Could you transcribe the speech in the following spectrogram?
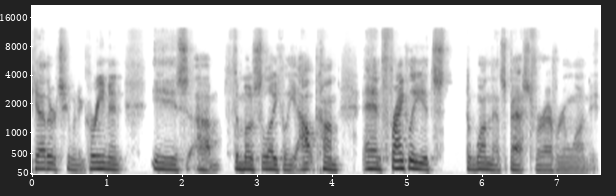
together to an agreement is um, the most likely outcome. And frankly, it's the one that's best for everyone. It,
